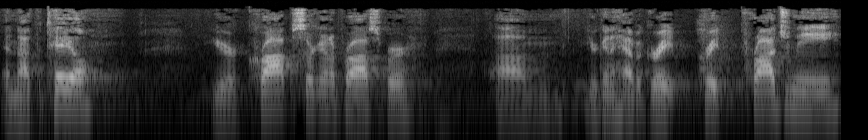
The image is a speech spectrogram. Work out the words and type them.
and not the tail. Your crops are going to prosper. Um, you're going to have a great, great progeny,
